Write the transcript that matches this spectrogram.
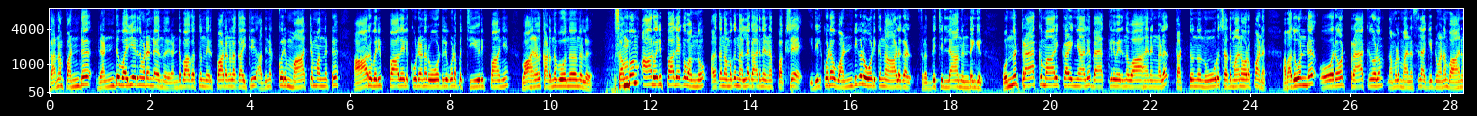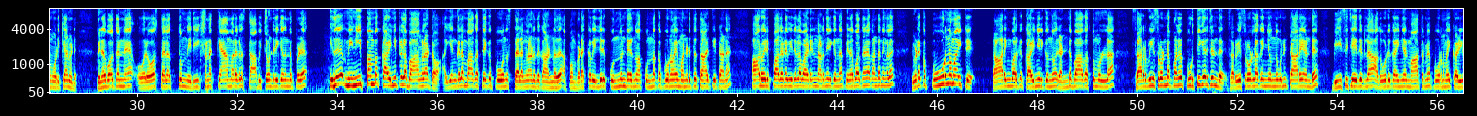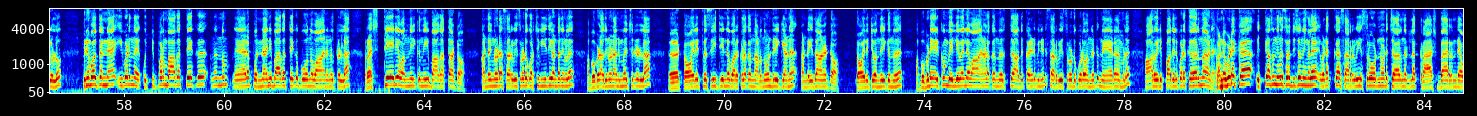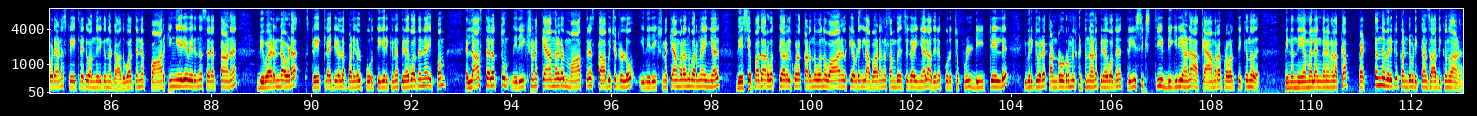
കാരണം പണ്ട് രണ്ട് വരിയായിരുന്നു ഇവിടെ ഉണ്ടായിരുന്നത്. രണ്ട് ഭാഗത്തും നെൽപ്പാടങ്ങളൊക്കെ ആയിട്ട് അതിനൊക്കെ ഒരു മാറ്റം വന്നിട്ട് ആറ് വരി പാതയിൽ കൂടെയാണ് റോഡിൽ കൂടെ ഇപ്പോൾ ചീറിപ്പാഞ്ഞ് വാഹനങ്ങൾ കടന്നു പോകുന്നത് എന്നുള്ളത്. സംഭവം ആറ് വരി പാതയൊക്കെ വന്നു. അതൊക്കെ നമുക്ക് നല്ല കാര്യം തന്നെയാണ്. പക്ഷേ ഇതിൽ കൂടെ വണ്ടികൾ ഓടിക്കുന്ന ആളുകൾ ശ്രദ്ധിച്ചില്ല എന്നുണ്ടെങ്കിൽ ഒന്ന് ട്രാക്ക് മാറിക്കഴിഞ്ഞാൽ ബാക്കിൽ വരുന്ന വാഹനങ്ങൾ തട്ടുന്ന നൂറ് ശതമാനം ഉറപ്പാണ്. അപ്പോൾ അതുകൊണ്ട് ഓരോ ട്രാക്കുകളും നമ്മൾ മനസ്സിലാക്കിയിട്ട് വേണം വാഹനം ഓടിക്കാൻ വേണ്ടി. പിന്നെ അതുപോലെ തന്നെ ഓരോ സ്ഥലത്തും നിരീക്ഷണ ക്യാമറകൾ സ്ഥാപിച്ചുകൊണ്ടിരിക്കുന്നുണ്ട് ഇപ്പോഴ്. ഇത് മിനി പമ്പ കഴിഞ്ഞിട്ടുള്ള ഭാഗങ്ങളാട്ടോ. അയ്യങ്കലം ഭാഗത്തേക്ക് പോകുന്ന സ്ഥലങ്ങളാണ് ഇത് കാണുന്നത്. അപ്പം ഇവിടെയൊക്കെ വലിയൊരു കുന്നുണ്ടായിരുന്നു. ആ കുന്നൊക്കെ പൂർണമായി മണ്ണെടുത്ത് താഴ്ത്തിയിട്ടാണ് ആറുവരിപ്പാതയുടെ വീതിയുള്ള വഴി നടന്നിരിക്കുന്നത്. പിന്നെ അതുപോലെ തന്നെ കണ്ട നിങ്ങൾ ഇവിടെയൊക്കെ പൂർണമായിട്ട് ടാറിംഗ് വർക്ക് കഴിഞ്ഞിരിക്കുന്നു. രണ്ട് ഭാഗത്തുമുള്ള സർവീസ് റോഡിന്റെ പണികൾ പൂർത്തീകരിച്ചിട്ടുണ്ട്. സർവീസ് റോഡിലൊക്കെ ഇനി ഒന്നും കൂടി ടാർ ചെയ്യാണ്ട് ബി സി ചെയ്തിട്ടില്ല. അതോട് കഴിഞ്ഞാൽ മാത്രമേ പൂർണമായി കഴിയുള്ളൂ. പിന്നെ പോലെ തന്നെ ഇവിടുന്ന് കുറ്റിപ്പുറം ഭാഗത്തേക്ക് നിന്നും നേരെ പൊന്നാനി ഭാഗത്തേക്ക് പോകുന്ന വാഹനങ്ങൾക്കുള്ള റെസ്റ്റ് ഏരിയ വന്നിരിക്കുന്ന ഈ ഭാഗത്താട്ടോ. കണ്ട് നിങ്ങളുടെ സർവീസ് റോഡ് കുറച്ച് വീതി കണ്ടോ നിങ്ങൾ അപ്പോൾ ഇവിടെ അതിനോട് അനുബന്ധിച്ചിട്ടുള്ള ടോയ്ലറ്റ് ഫെസിലിറ്റീന്റെ വർക്കുകളൊക്കെ നടന്നുകൊണ്ടിരിക്കുകയാണ്. കണ്ട് ഇതാണ് കേട്ടോ ടോയ്ലറ്റ് വന്നിരിക്കുന്നത്. അപ്പോൾ ഇവിടെ ആയിരിക്കും വലിയ വലിയ വാഹനങ്ങളൊക്കെ നിർത്തുക. അത് കഴിഞ്ഞിട്ട് പിന്നീട് സർവീസ് റോഡ് കൂടെ വന്നിട്ട് നേരെ നമ്മൾ ആറുവരിപ്പാതിൽ കൂടെ കയറുന്നതാണ് കണ്ട് ഇവിടെയൊക്കെ വ്യത്യാസം നിങ്ങൾ ശ്രദ്ധിച്ചോ നിങ്ങൾ ഇവിടെയൊക്കെ സർവീസ് റോഡിനോട് ചേർന്നിട്ടുള്ള ക്രാഷ് ബാരറിന്റെ അവിടെയാണ് സ്ട്രീറ്റ് ലൈറ്റ് വന്നിരിക്കുന്നത് അതുപോലെ തന്നെ പാർക്കിംഗ് ഏരിയ വരുന്ന സ്ഥലത്താണ് ഡിവൈഡറിന്റെ അവിടെ സ്ട്രീറ്റ് ലൈറ്റുകളുടെ പണികൾ പൂർത്തീകരിക്കുന്നത്. പിന്നെ അതുപോലെ തന്നെ ഇപ്പം എല്ലാ സ്ഥലത്തും നിരീക്ഷണ ക്യാമറകൾ മാത്രമേ സ്ഥാപിച്ചിട്ടുള്ളൂ. ഈ നിരീക്ഷണ ക്യാമറ എന്ന് പറഞ്ഞു കഴിഞ്ഞാൽ ദേശീയപാത അറുപത്തിയാറിൽ കൂടെ കടന്നു പോകുന്ന വാഹനങ്ങൾക്ക് എവിടെയെങ്കിലും അപകടങ്ങൾ സംഭവിച്ചു കഴിഞ്ഞാൽ അതിനെക്കുറിച്ച് ഫുൾ ഡീറ്റെയിൽഡ് ഇവർക്ക് ഇവരുടെ കൺട്രോൾ റൂമിൽ കിട്ടുന്നതാണ്. പിന്നെ അതുപോലെ തന്നെ ത്രീ സിക്സ്റ്റി ഡിഗ്രിയാണ് ആ ക്യാമറ പ്രവർത്തിക്കുന്നത്. പിന്നെ നിയമലംഘനങ്ങളൊക്കെ പെട്ടെന്ന് ഇവർക്ക് കണ്ടുപിടിക്കാൻ സാധിക്കുന്നതാണ്.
